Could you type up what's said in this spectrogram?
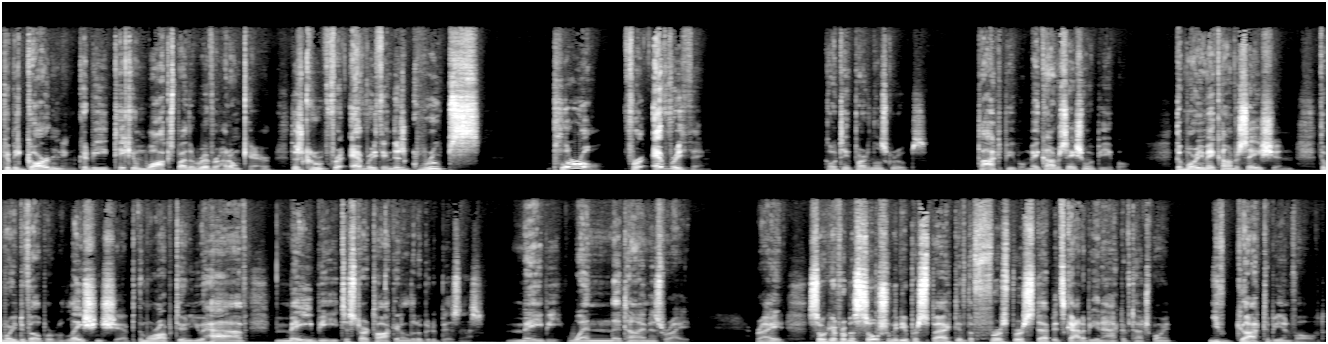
Could be gardening, could be taking walks by the river. I don't care. There's group for everything. There's groups, plural, for everything. Go take part in those groups. Talk to people, make conversation with people. The more you make conversation, the more you develop a relationship, the more opportunity you have, maybe to start talking a little bit of business. Maybe when the time is right. Right. So, again, from a social media perspective, the first first step, it's got to be an active touch point. You've got to be involved.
